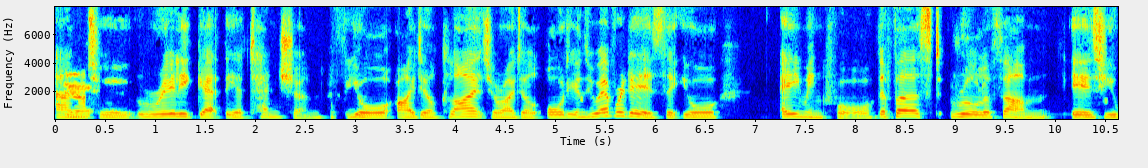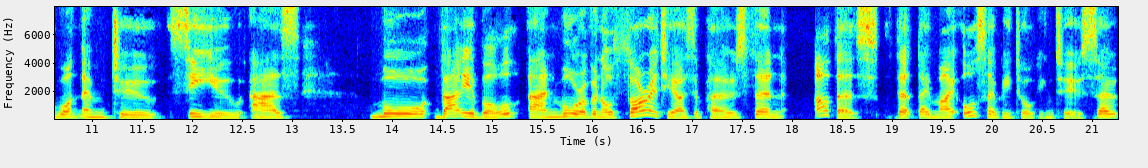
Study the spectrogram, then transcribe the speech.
and yeah. to really get the attention of your ideal clients, your ideal audience, whoever it is that you're aiming for. The first rule of thumb is you want them to see you as more valuable and more of an authority, I suppose, than others that they might also be talking to. So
